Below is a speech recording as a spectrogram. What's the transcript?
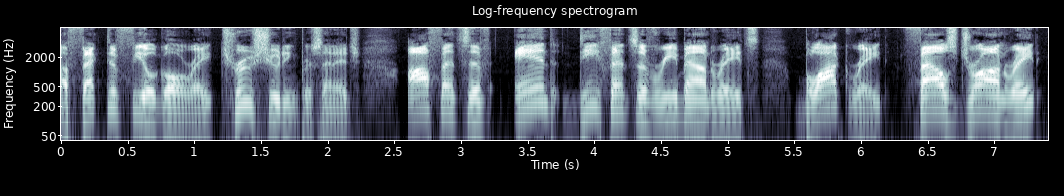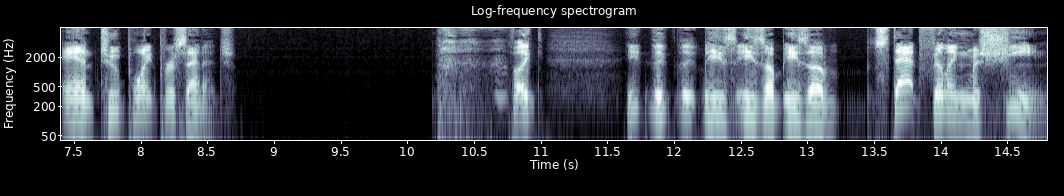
effective field goal rate, true shooting percentage, offensive and defensive rebound rates, block rate, fouls drawn rate, and two point percentage. like he, he's he's a he's a stat filling machine,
